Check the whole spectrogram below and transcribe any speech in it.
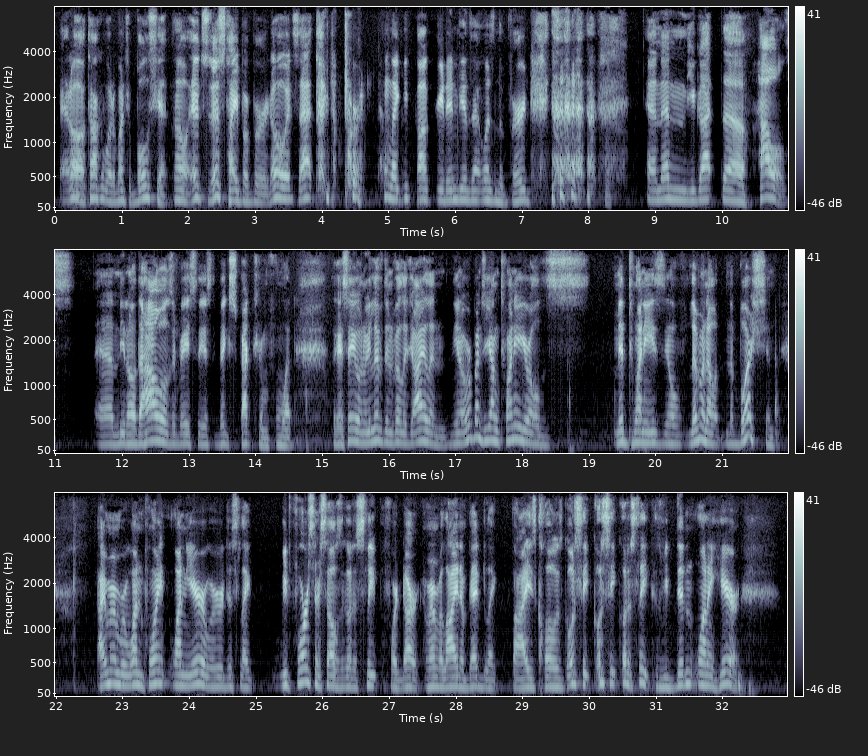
And oh, talk about a bunch of bullshit. Oh, it's this type of bird. Oh, it's that type of bird. I'm like, You concrete Indians, that wasn't a bird. and then you got the howls. And, you know, the howls are basically just a big spectrum from what, like I say, when we lived in Village Island, you know, we're a bunch of young 20 year olds, mid 20s, you know, living out in the bush. And, I remember one point one year we were just like we'd force ourselves to go to sleep before dark. I remember lying in bed like eyes closed, go to sleep, go to sleep, go to sleep, because we didn't want to hear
